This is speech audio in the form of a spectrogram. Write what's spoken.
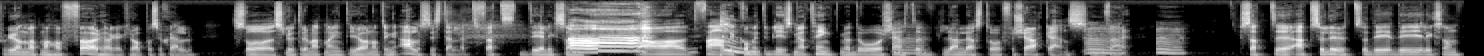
på grund av att man har för höga krav på sig själv så slutar det med att man inte gör någonting alls istället. För att det är liksom... Ah. Ja, fan, det kommer inte bli som jag tänkt mig och då känns Mm. det lönlöst att försöka ens Mm. ungefär. Mm. Så att eh, absolut, så det, det är liksom.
